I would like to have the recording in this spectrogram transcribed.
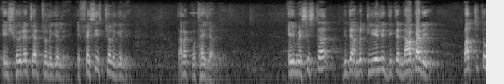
এই স্বৈরাচার চলে গেলে, এই ফেসিস চলে গেলে, তারা কোথায় যাবে? এই মেসেজটা যদি আমরা ক্লিয়ারলি দিতে না পারি, ভাবছি তো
